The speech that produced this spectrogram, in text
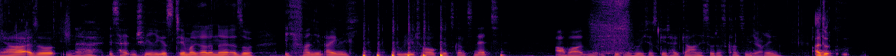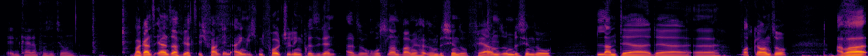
Ja, also, na, ist halt ein schwieriges Thema gerade, ne? Also, ich fand ihn eigentlich, Real Talk, jetzt ganz nett. Aber natürlich, das geht halt gar nicht so, das kannst du nicht ja. bringen. Also. Auch in keiner Position. Mal ganz ernsthaft jetzt, ich fand ihn eigentlich einen vollständigen Präsident. Also Russland war mir halt so ein bisschen so fern, so ein bisschen so Land der, der äh, Wodka und so. Aber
